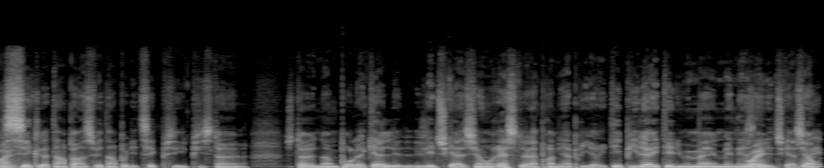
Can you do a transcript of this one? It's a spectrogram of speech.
Il sait que le temps passe vite en politique, puis, puis c'est un c'est un homme pour lequel l'éducation reste la première priorité. Puis il a été lui-même ministre de l'Éducation.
